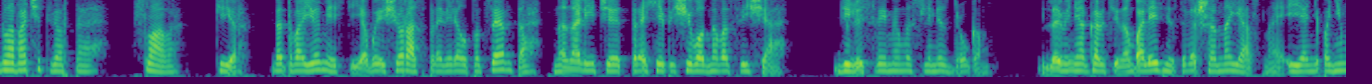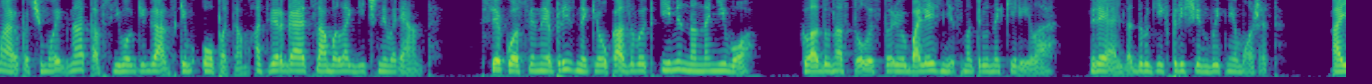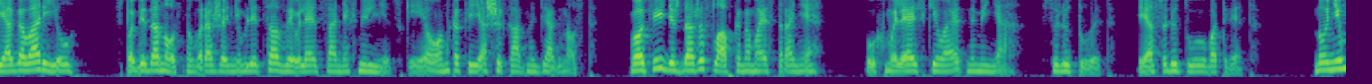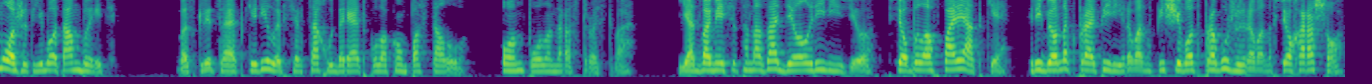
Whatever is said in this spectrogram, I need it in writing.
Глава четвертая. Слава. Кир, на твоем месте я бы еще раз проверил пациента на наличие трахеопищеводного свища. Делюсь своими мыслями с другом. Для меня картина болезни совершенно ясная, и я не понимаю, почему Игнатов с его гигантским опытом отвергает самый логичный вариант. Все косвенные признаки указывают именно на него. Кладу на стол историю болезни и смотрю на Кирилла. Реально, других причин быть не может. А я говорил, с победоносным выражением лица заявляет Саня Хмельницкий, и он, как и я, шикарный диагност. «Вот видишь, даже Славка на моей стороне». Ухмыляясь, кивает на меня. Салютует. Я салютую в ответ. «Ну не может его там быть!» Восклицает Кирилл и в сердцах ударяет кулаком по столу. Он полон расстройства. «Я два месяца назад делал ревизию. Все было в порядке. Ребенок прооперирован, пищевод пробужирован, все хорошо».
